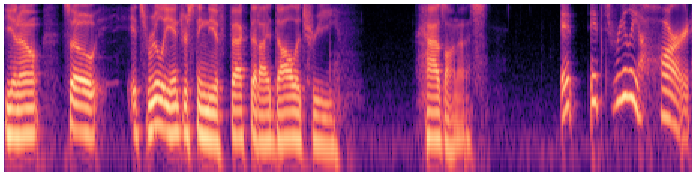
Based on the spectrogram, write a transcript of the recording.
you know? So it's really interesting the effect that idolatry has on us. it it's really hard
